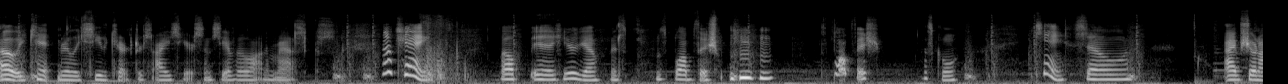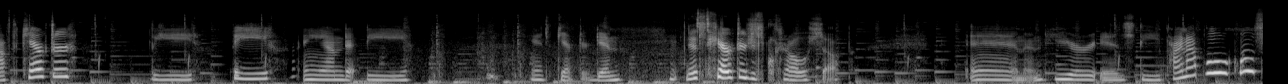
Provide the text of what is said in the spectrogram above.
Oh, you can't really see the character's eyes here since you have a lot of masks. Okay. Well, uh, here we go. It's, this blobfish. it's blobfish. That's cool. Okay, so I've shown off the character, the bee, and the and the character again. This character just close up. And then here is the pineapple close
